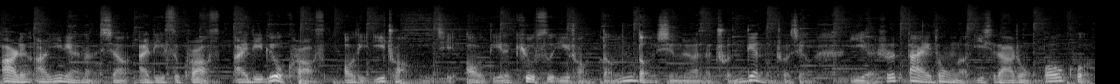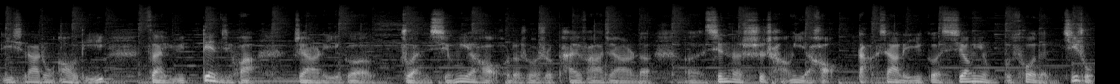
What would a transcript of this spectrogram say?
二零二一年呢，像 ID.4 Cross、ID.6 Cross、奥迪 e 创以及奥迪的 Q4 e 创等等新能源的纯电动车型，也是带动了一汽大众，包括一汽大众奥迪，在于电气化这样的一个转型也好，或者说是开发这样的呃新的市场也好，打下了一个相应不错的基础。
